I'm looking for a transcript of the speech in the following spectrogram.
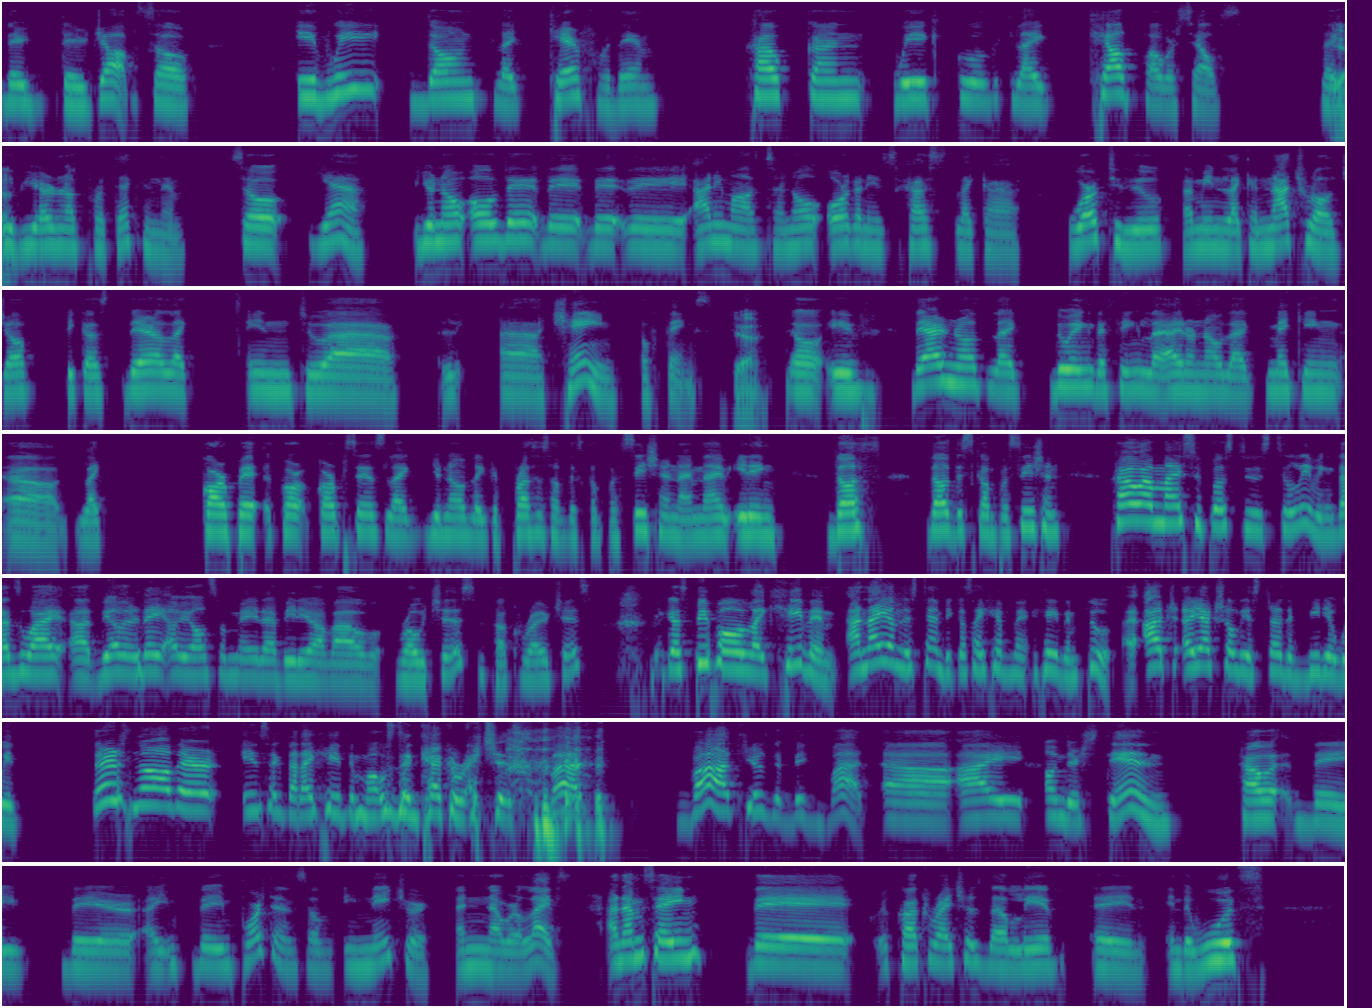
their their job. So if we don't like care for them how can we could like help ourselves like yeah. if you are not protecting them? So yeah you know all the, the the the animals and all organisms has like a work to do i mean like a natural job because they're like into a, a chain of things. Yeah. So if they are not like doing the thing like i don't know like making uh like carpet cor- corpses like you know like the process of decomposition i'm not eating those those decomposition how am i supposed to still living? That's why uh, the other day i also made a video about roaches cockroaches because people like hate them. And i understand because i have hate them too. I, I actually started the video with there's no other insect that i hate the most than cockroaches but but here's the big but uh, i understand how they their uh, the importance of in nature and in our lives. And i'm saying the cockroaches that live in in the woods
